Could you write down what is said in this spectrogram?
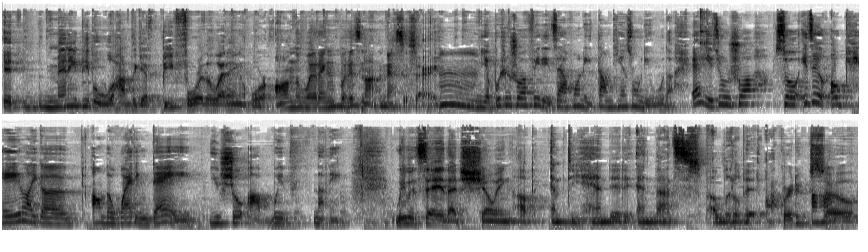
It many people will have the gift before the wedding or on the wedding, but it's not necessary. 嗯，也不是说非得在婚礼当天送礼物的。哎，也就是说，so is it okay like uh, on the wedding day you show up with nothing? We would say that showing up empty-handed, and that's a little bit awkward. So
